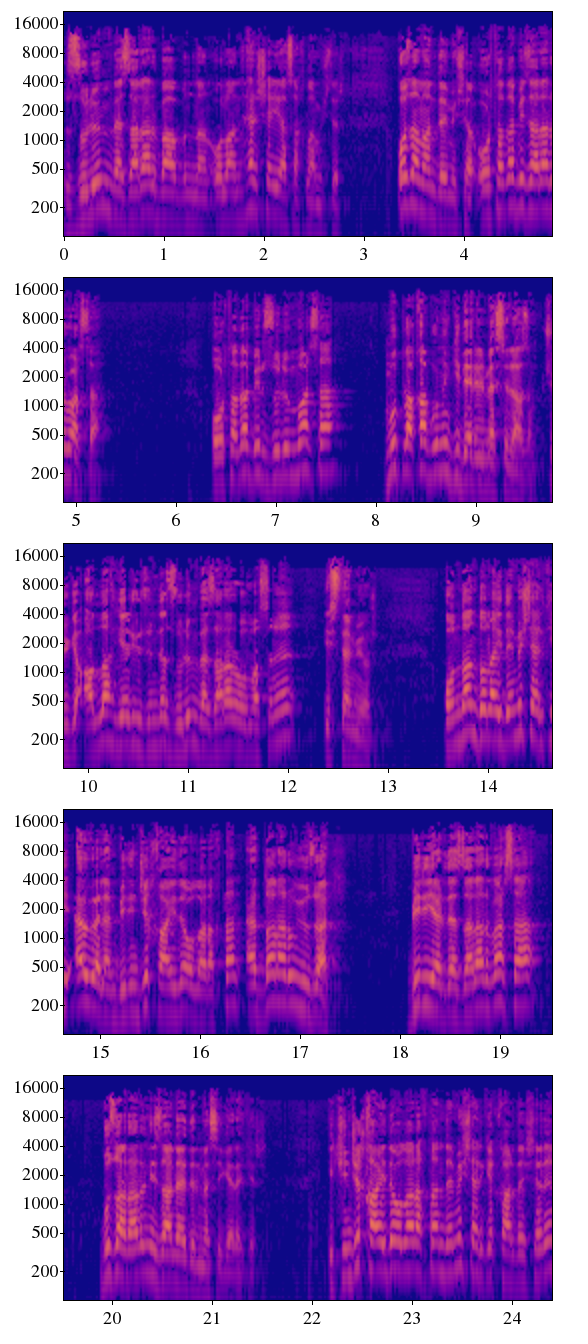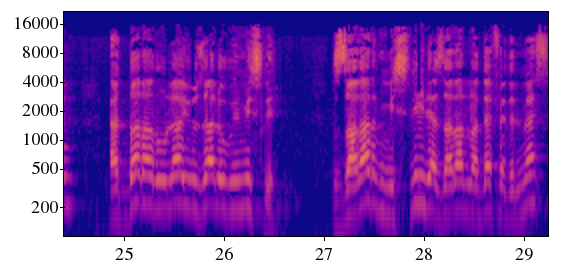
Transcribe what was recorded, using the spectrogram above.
zulüm ve zarar babından olan her şeyi yasaklamıştır. O zaman demişler ortada bir zarar varsa, ortada bir zulüm varsa mutlaka bunun giderilmesi lazım. Çünkü Allah yeryüzünde zulüm ve zarar olmasını istemiyor. Ondan dolayı demişler ki evvelen birinci kaide olaraktan eddararu yuzal. Bir yerde zarar varsa bu zararın izale edilmesi gerekir. İkinci kaide olaraktan demişler ki kardeşlerim eddararu la yuzalu bimisli. Zarar misliyle zararla def edilmez.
